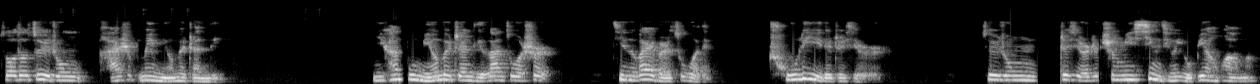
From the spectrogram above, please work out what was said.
做到最终还是没明白真理。你看，不明白真理，乱做事儿，进外边做的。出力的这些人，最终这些人的生命性情有变化吗？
